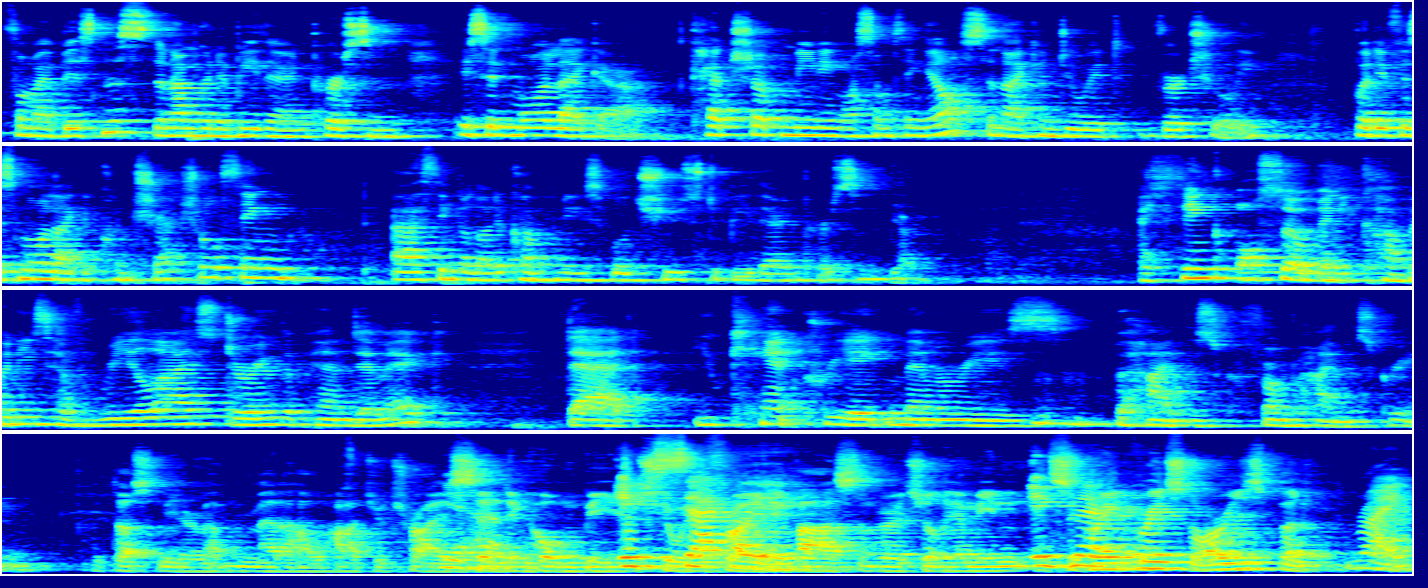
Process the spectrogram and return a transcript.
for my business? Then I'm going to be there in person. Is it more like a catch up meeting or something else? Then I can do it virtually. But if it's more like a contractual thing, I think a lot of companies will choose to be there in person. Yeah. I think also many companies have realized during the pandemic that you can't create memories mm-hmm. behind the sc- from behind the screen. It doesn't matter, matter how hard you try Yeah. sending home beers Exactly. doing Friday pass virtually. I mean, it's a Exactly. great, great stories, but Right.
